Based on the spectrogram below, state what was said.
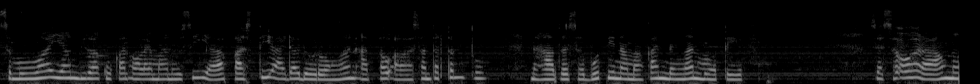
Semua yang dilakukan oleh manusia pasti ada dorongan atau alasan tertentu. Nah, hal tersebut dinamakan dengan motif. Seseorang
